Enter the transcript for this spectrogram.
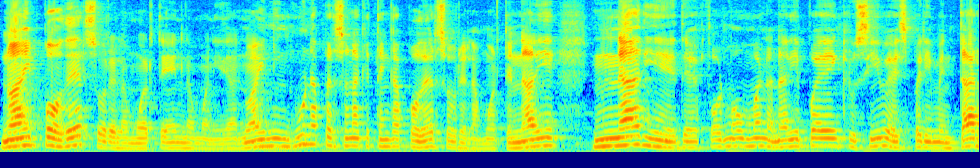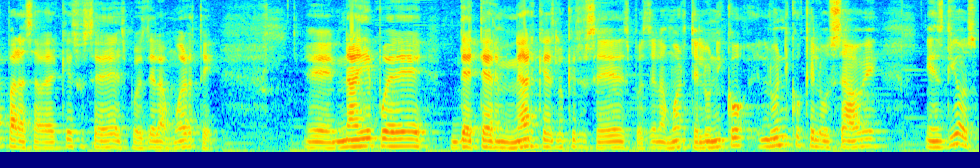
No hay poder sobre la muerte en la humanidad. No hay ninguna persona que tenga poder sobre la muerte. Nadie, nadie de forma humana, nadie puede inclusive experimentar para saber qué sucede después de la muerte. Eh, nadie puede determinar qué es lo que sucede después de la muerte. El único, el único que lo sabe es Dios.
